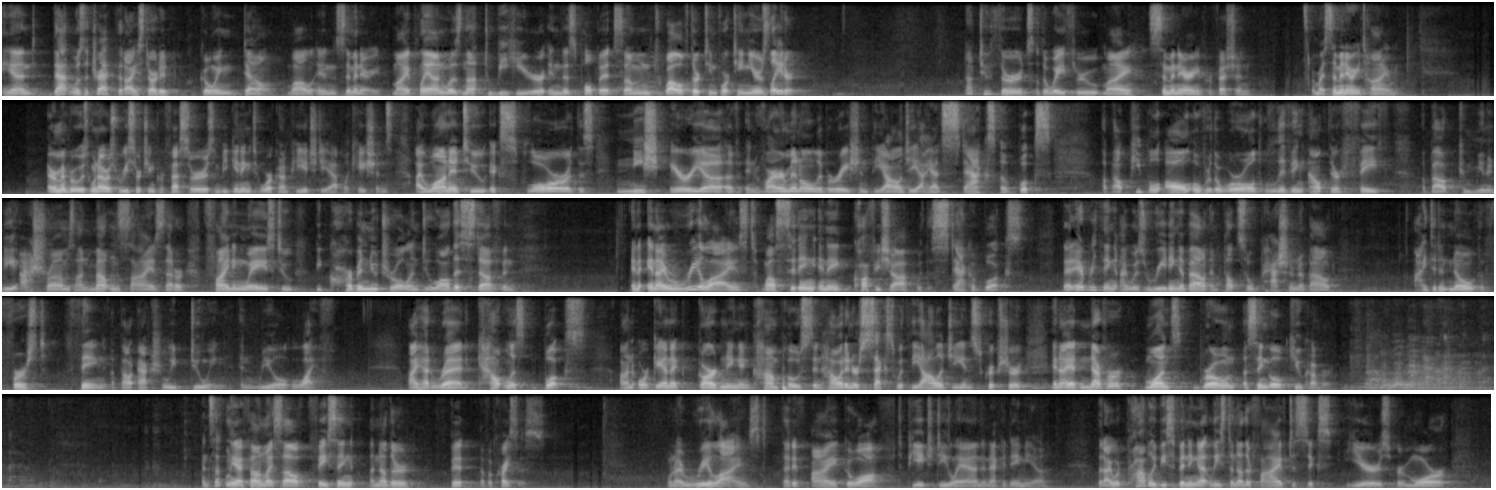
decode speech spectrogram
And that was a track that I started going down while in seminary. My plan was not to be here in this pulpit some 12, 13, 14 years later. About two thirds of the way through my seminary profession, or my seminary time, I remember it was when I was researching professors and beginning to work on PhD applications. I wanted to explore this niche area of environmental liberation theology. I had stacks of books about people all over the world living out their faith, about community ashrams on mountainsides that are finding ways to be carbon neutral and do all this stuff. And, and, and I realized while sitting in a coffee shop with a stack of books that everything I was reading about and felt so passionate about, I didn't know the first thing about actually doing in real life. I had read countless books on organic gardening and compost and how it intersects with theology and scripture, and I had never once grown a single cucumber. And suddenly I found myself facing another bit of a crisis. When I realized that if I go off to PhD land in academia, that I would probably be spending at least another five to six years or more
